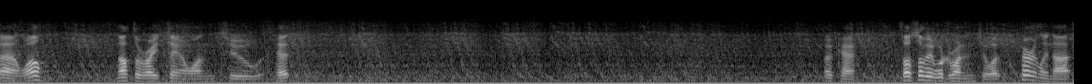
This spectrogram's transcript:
Uh, well, not the right thing I wanted to hit. Okay. Thought somebody would run into it. Apparently not.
